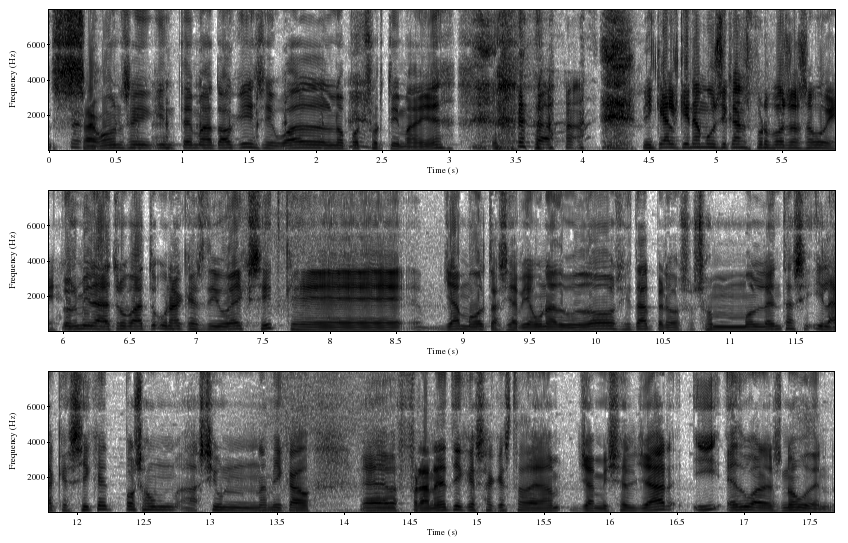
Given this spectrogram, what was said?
Segons quin tema toquis, igual no pots sortir mai, eh? Miquel, quina música ens proposes avui? Doncs mira, he trobat una que es diu Èxit, que hi ha moltes, hi havia una d'U2 i tal, però són molt lentes, i la que sí que et posa un, així una mica eh, frenètic és aquesta de Jean-Michel Jarre i Edward Snowden.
